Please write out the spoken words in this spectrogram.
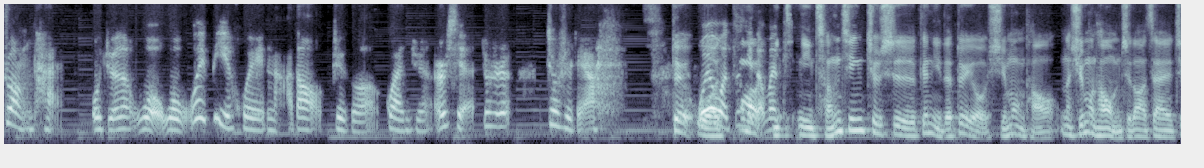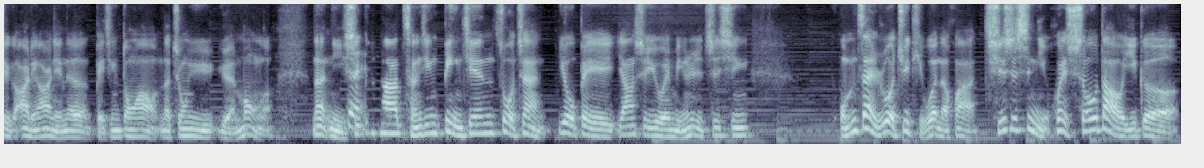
状态，我觉得我我未必会拿到这个冠军，而且就是就是这样。对，我有我自己的问题。你，你曾经就是跟你的队友徐梦桃，那徐梦桃我们知道，在这个二零二二年的北京冬奥，那终于圆梦了。那你是跟他曾经并肩作战，又被央视誉为明日之星。我们再如果具体问的话，其实是你会收到一个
